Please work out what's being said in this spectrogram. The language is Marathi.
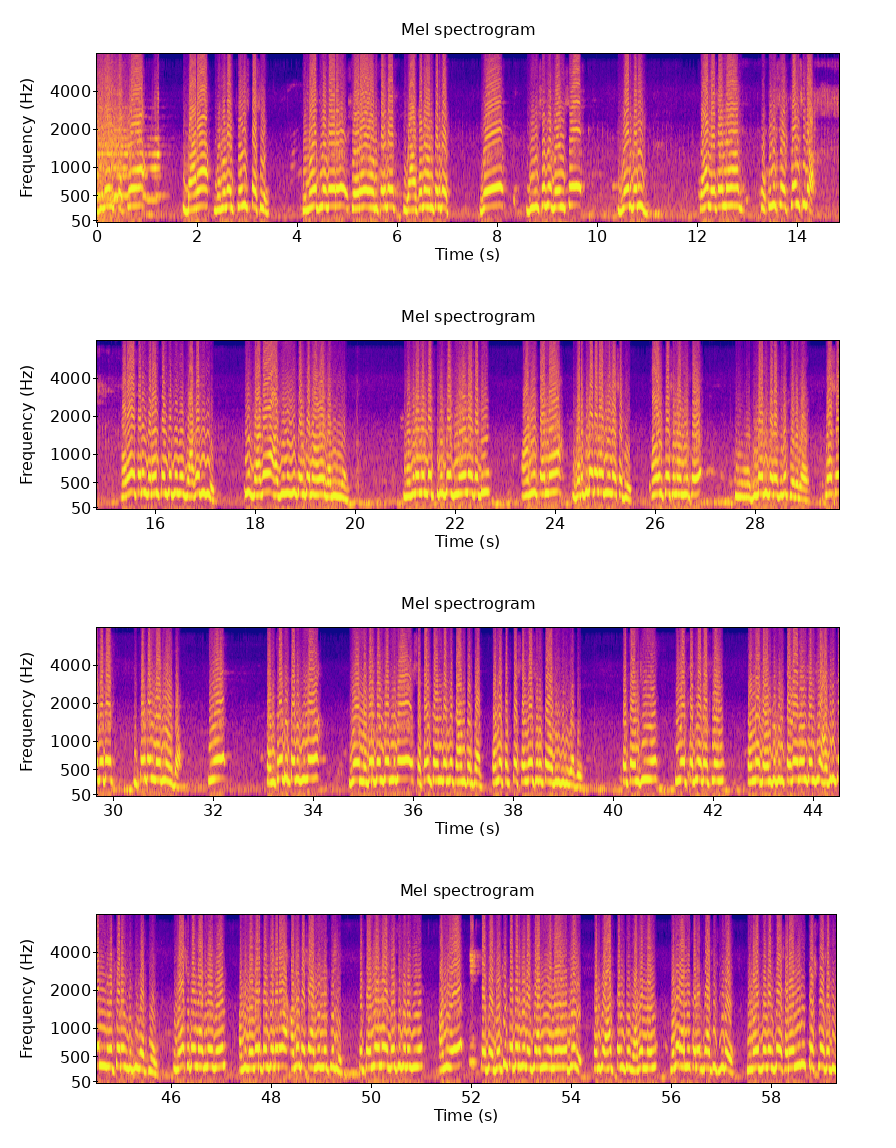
दिनांक सतरा बारा दोन हजार चोवीसपासून हिमायतनगर शहरा अंतर्गत गावठाणा अंतर्गत जे दीडशे ते दोनशे गोरगरीब त्या लोकांना एकोणीसशे एक्क्याऐंशीला ठराव करून ग्रामपंचायतीने जागा दिली. ती जागा अजूनही त्यांच्या नावावर झालेली नाही. नमुना नंबर त्रेचाळीस मिळवण्यासाठी आणि त्यांना घरकुलाचा लाभ मिळण्यासाठी हा उपोषण आम्ही इथे जिल्हाधिकाऱ्यापुढे ठेवलेला आहे. यासोबतच इतर काही मागण्या होत्या की कंत्राटी पद्धतीनं जे नगरपंचायतमध्ये सफाई कामगार काम करतात त्यांना फक्त सव्वाशे रुपये हजेरी दिली जाते. तर त्यांची पी एफ पटला जात नाही. त्यांना बँकेतून पगार राहून त्यांची हजेरी पण रेत्यावर घेतली जात नाही. या सुद्धा मागण्या घेऊन आम्ही नगरपंचायतीला अनेक अशा आंदोलन केली. तर त्यांनी आम्हाला लेखी दिलं की आम्ही हे त्याचं लेखी पत्र दिलं की आम्ही यांना हे देऊ. पण ते आजपर्यंत झालेलं नाही. म्हणून आम्ही कलेक्टर ऑफिस पुढे हिमायतनगरच्या सर्वांगीण प्रश्नासाठी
